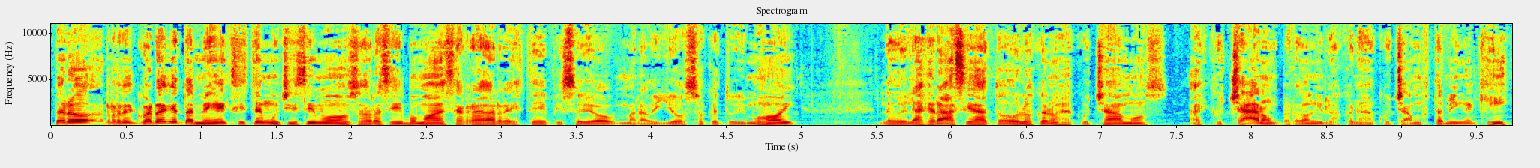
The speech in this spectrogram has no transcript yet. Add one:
pero recuerda que también existen muchísimos, ahora sí vamos a cerrar este episodio maravilloso que tuvimos hoy. Le doy las gracias a todos los que nos escuchamos, a escucharon, perdón, y los que nos escuchamos también aquí.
